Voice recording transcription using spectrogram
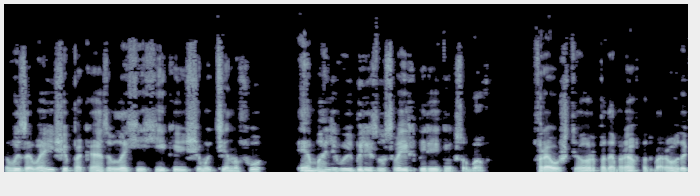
вызывающе показывала хихикающему Тинфу эмалевую белизну своих передних зубов. Фрау Штер, подобрав подбородок,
